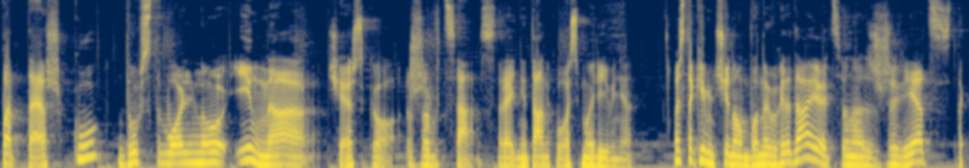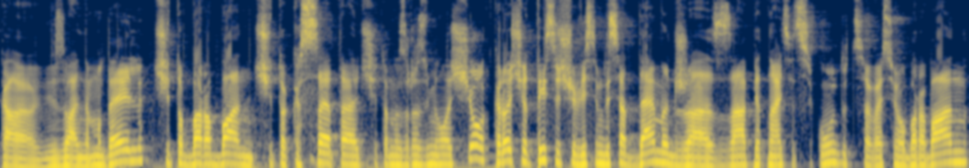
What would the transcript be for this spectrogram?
ПТшку двохствольну і на чешського живця, середній танк 8 рівня. Ось таким чином вони виглядають. Це у нас живець, така візуальна модель, чи то барабан, чи то касета, чи то незрозуміло що. Коротше, 1080 демеджа за 15 секунд. Це весь його барабан.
